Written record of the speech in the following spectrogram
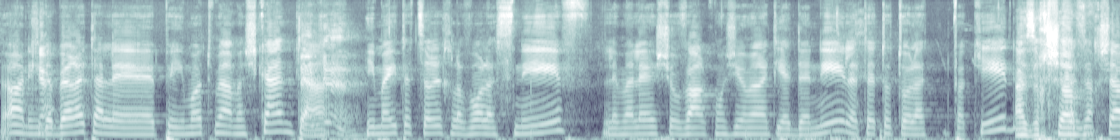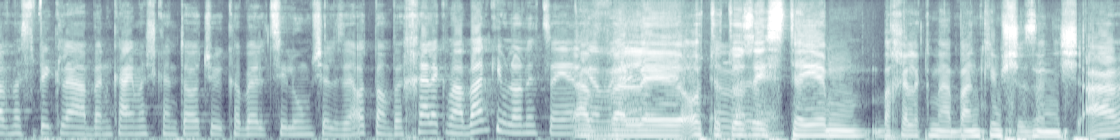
לא, אני כן. מדברת על אה, פעימות מהמשכנתה. כן, כן. אם היית צריך לבוא לסניף, למלא שובר, כמו שהיא אומרת, ידני, לתת אותו לפקיד, אז עכשיו- אז עכשיו מספיק לבנקאי משכנתאות שהוא יקבל צילום של זה. עוד פעם, בחלק מהבנקים לא נציין גם... אבל אה, אוטוטו זה אה, יסתיים בחלק מהבנקים שזה נשאר.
